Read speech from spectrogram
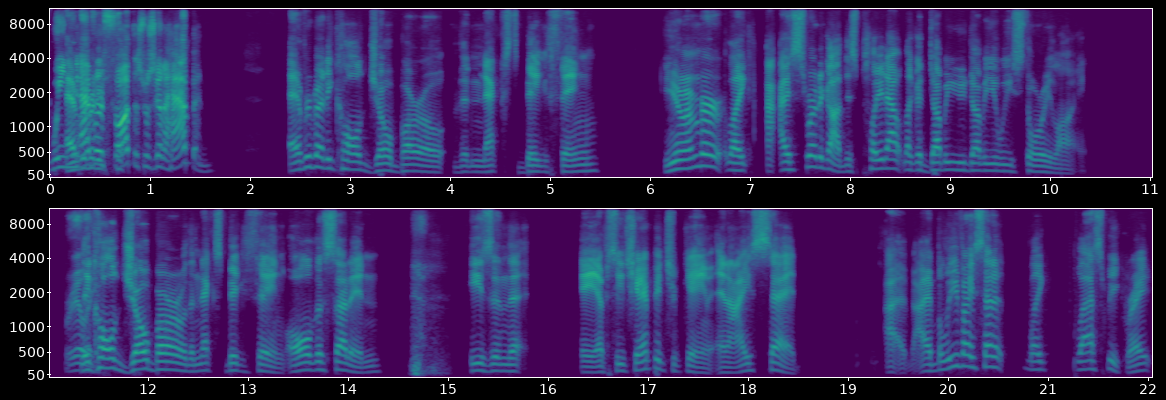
We Everybody never thought this was going to happen. Everybody called Joe Burrow the next big thing. You remember, like, I, swear to God, this played out like a WWE storyline. Really? They called Joe Burrow the next big thing. All of a sudden, he's in the AFC championship game. And I said, I, I believe I said it like last week, right?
